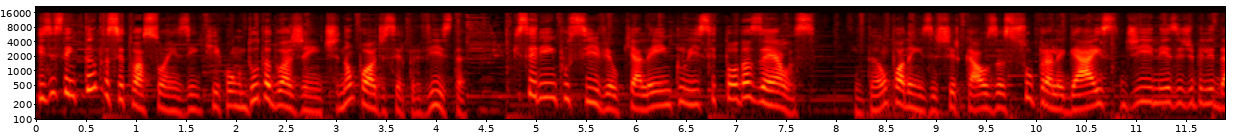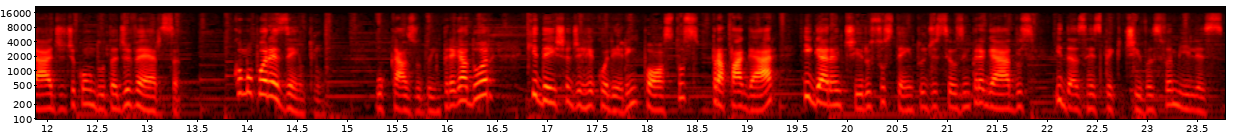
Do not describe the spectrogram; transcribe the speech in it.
Existem tantas situações em que conduta do agente não pode ser prevista que seria impossível que a lei incluísse todas elas. Então, podem existir causas supralegais de inexigibilidade de conduta diversa. Como, por exemplo, o caso do empregador que deixa de recolher impostos para pagar e garantir o sustento de seus empregados e das respectivas famílias.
